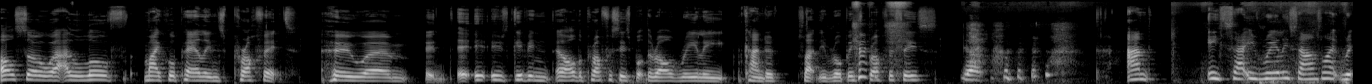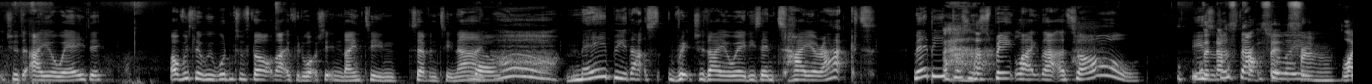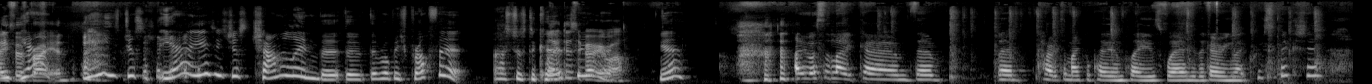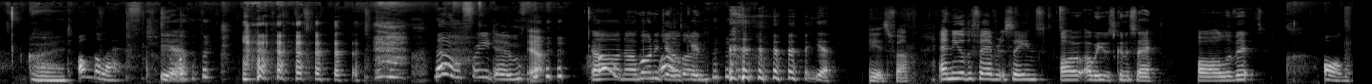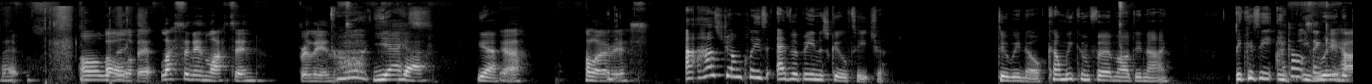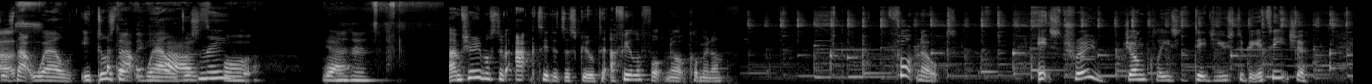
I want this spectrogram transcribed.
Also, uh, I love Michael Palin's prophet, who um, who's giving all the prophecies, but they're all really kind of slightly rubbish prophecies. Yeah. And he sa- he really sounds like Richard Ayoade. Obviously, we wouldn't have thought that if we'd watched it in 1979. No. Maybe that's Richard Ayoade's entire act. Maybe he doesn't speak like that at all. He's The Naff prophet from Life he's- of yeah, Brian. he's just yeah, he is. He's just channeling the, the, the rubbish prophet. That's just occurred. Well, he does it very well. Yeah. I also like um, the the character Michael Palin plays where they're going like crucifixion. Good on the left. Yeah. No freedom. Yeah. Oh no, I'm only Well joking. yeah, it's fab. Any other favourite scenes, or are we just going to say all of it? All of it. All of All it. of it. Lesson in Latin. Brilliant. Yes. Yeah. Yeah. Yeah. Hilarious. Uh, Has John Cleese ever been a school teacher? Do we know? Can we confirm or deny? Because he, he, don't he think he really does that well. He does that think well, has, doesn't he? But yeah. Mm-hmm. I'm sure he must have acted as a school teacher. I feel a footnote coming on. Footnote. It's true, John Cleese did used to be a teacher.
